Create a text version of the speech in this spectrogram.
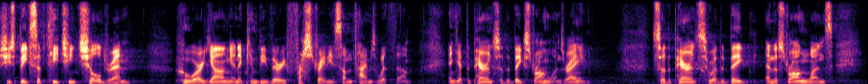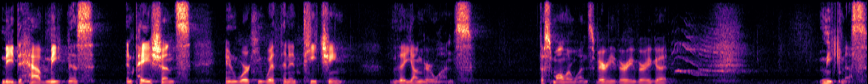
She speaks of teaching children who are young, and it can be very frustrating sometimes with them. And yet, the parents are the big, strong ones, right? So, the parents who are the big and the strong ones need to have meekness and patience in working with and in teaching the younger ones, the smaller ones. Very, very, very good. Meekness.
